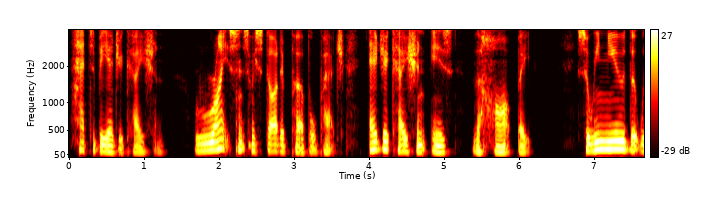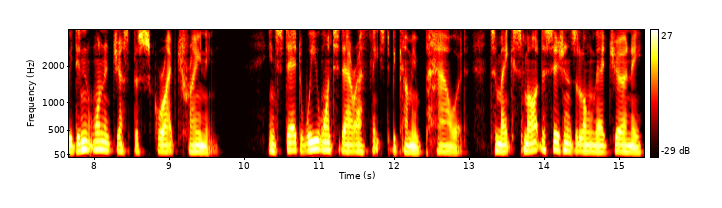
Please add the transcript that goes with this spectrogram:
had to be education. Right since we started Purple Patch, education is the heartbeat. So we knew that we didn't want to just prescribe training. Instead, we wanted our athletes to become empowered, to make smart decisions along their journey,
